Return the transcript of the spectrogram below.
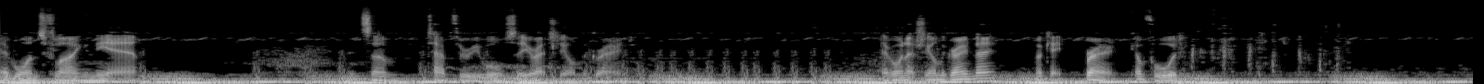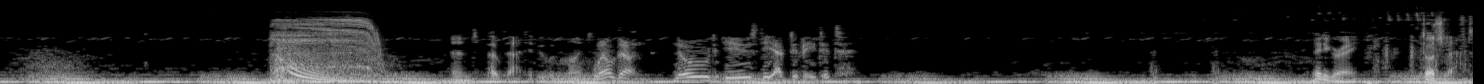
Everyone's flying in the air. Let's um, tab through you all so you're actually on the ground. Everyone actually on the ground now? Okay, Brown, come forward. And poke that if you wouldn't mind. Well done. Node is deactivated. Lady Grey. Dodge left.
